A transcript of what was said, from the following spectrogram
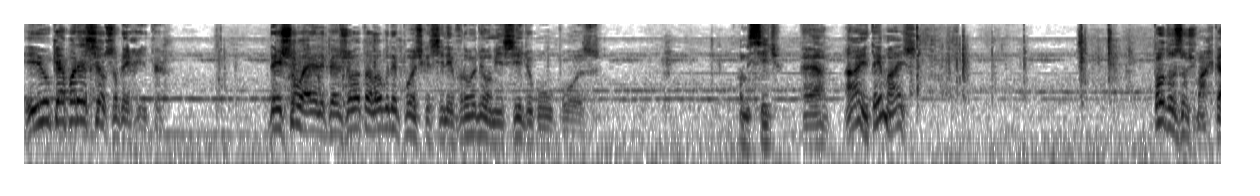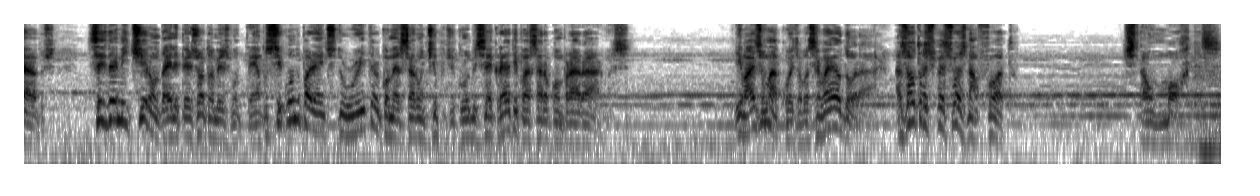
E o que apareceu sobre Rita? Deixou a LPJ logo depois que se livrou de um homicídio culposo. Homicídio? É. Ah, e tem mais. Todos os marcados se demitiram da LPJ ao mesmo tempo. Segundo parentes do Ritter, começaram um tipo de clube secreto e passaram a comprar armas. E mais uma coisa, você vai adorar. As outras pessoas na foto estão mortas.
